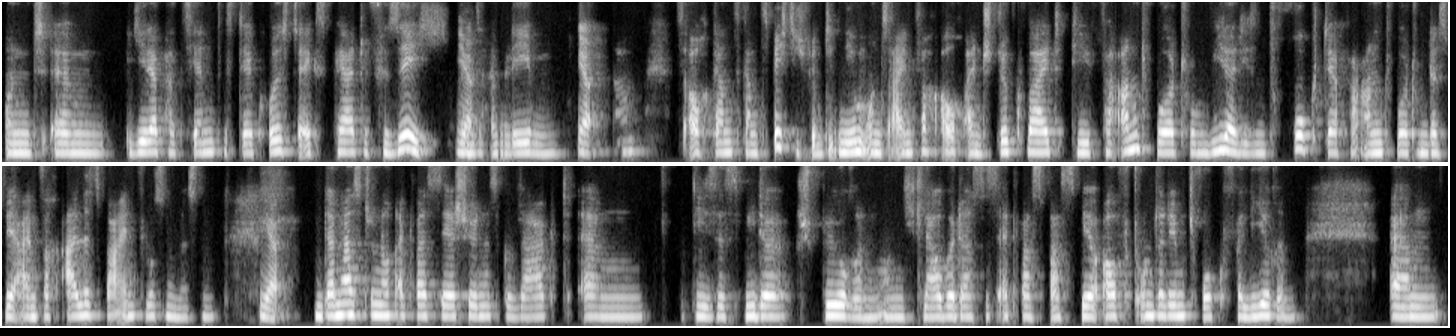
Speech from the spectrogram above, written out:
Und ähm, jeder Patient ist der größte Experte für sich ja. in seinem Leben. Ja. ja. Ist auch ganz, ganz wichtig. Wir nehmen uns einfach auch ein Stück weit die Verantwortung, wieder diesen Druck der Verantwortung, dass wir einfach alles beeinflussen müssen. Ja. Und dann hast du noch etwas sehr Schönes gesagt, ähm, dieses Widerspüren. Und ich glaube, das ist etwas, was wir oft unter dem Druck verlieren. Ähm,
